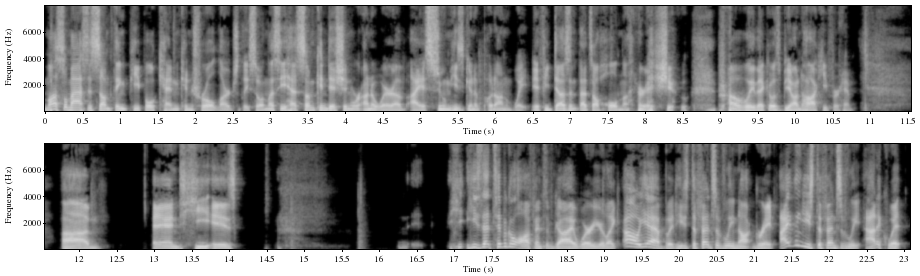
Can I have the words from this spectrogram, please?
muscle mass is something people can control largely. So unless he has some condition we're unaware of, I assume he's going to put on weight. If he doesn't, that's a whole nother issue. Probably that goes beyond hockey for him. Um, and he is he, he's that typical offensive guy where you're like, oh yeah, but he's defensively not great. I think he's defensively adequate.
